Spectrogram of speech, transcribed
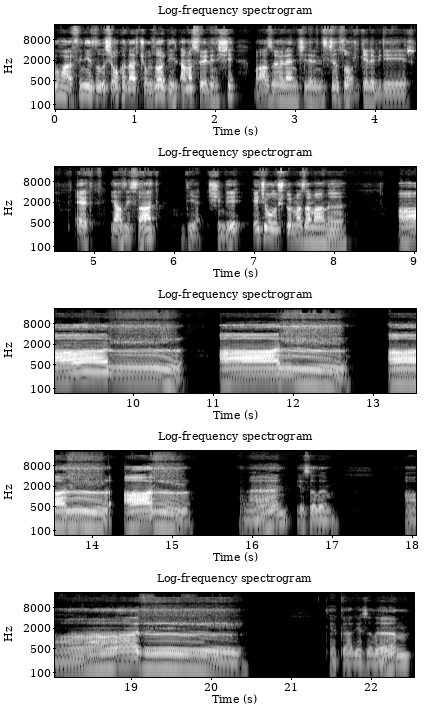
Bu harfin yazılışı o kadar çok zor değil ama söylenişi bazı öğrencilerimiz için zor gelebilir. Evet yazdıysak diye şimdi hece oluşturma zamanı. Ar ar ar ar hemen yazalım. Ar tekrar yazalım.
